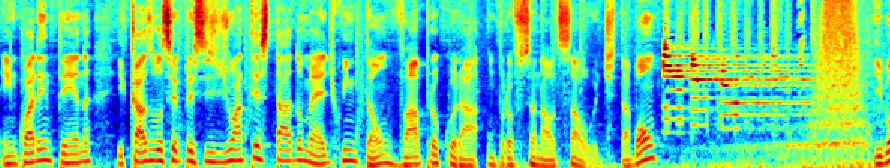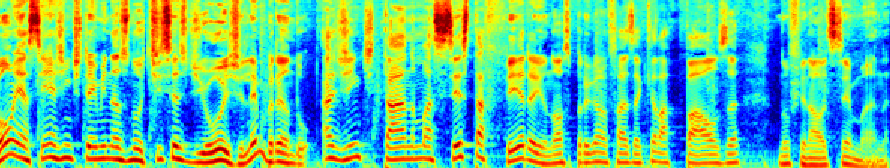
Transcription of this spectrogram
em quarentena, e caso você precise de um atestado médico, então vá procurar um profissional de saúde, tá bom? E bom, e assim a gente termina as notícias de hoje. Lembrando, a gente tá numa sexta-feira e o nosso programa faz aquela pausa no final de semana.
